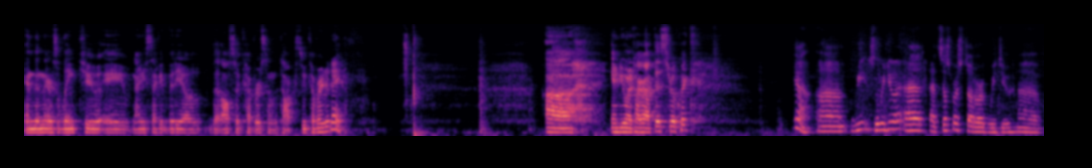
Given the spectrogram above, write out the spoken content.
And then there's a link to a 90 second video that also covers some of the topics we covered today. Uh, and you want to talk about this real quick? Yeah, um, we so we do at, at salesforce.org, we do have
